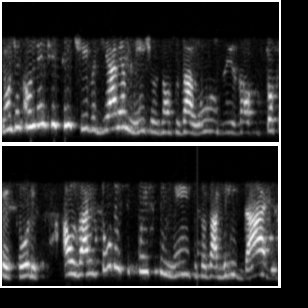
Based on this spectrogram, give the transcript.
onde, onde a gente incentiva diariamente os nossos alunos e os nossos professores a usarem todo esse conhecimento, essas habilidades,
